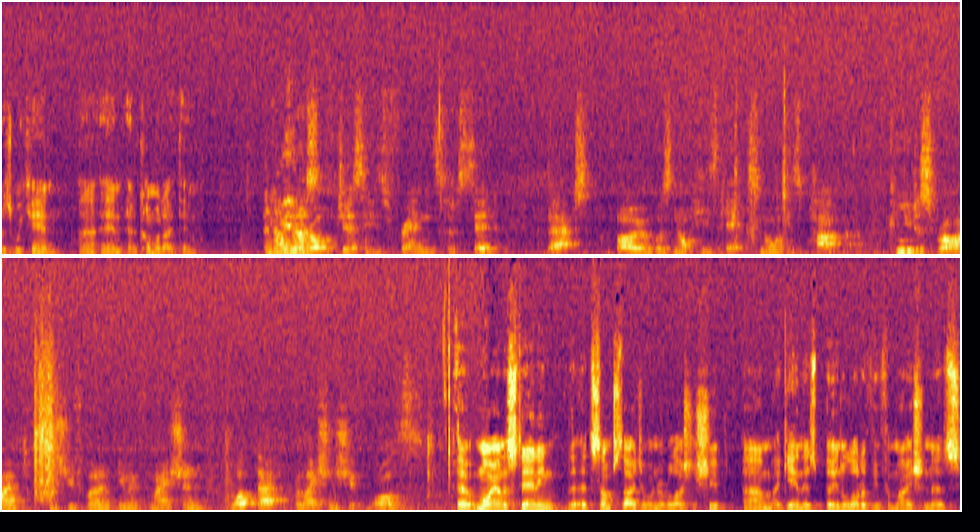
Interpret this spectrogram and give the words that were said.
as we can uh, and, and accommodate them. A number of Jesse's friends have said that Beau was not his ex nor his partner. Can you describe, since you've learned new information, what that relationship was? Uh, my understanding that at some stage of in a relationship, um, again, there's been a lot of information as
